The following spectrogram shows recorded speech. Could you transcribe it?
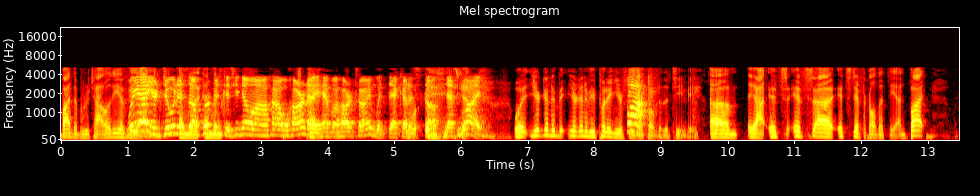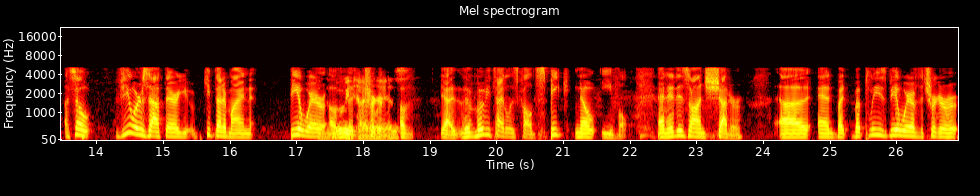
by the brutality of the. Well, yeah, you're doing this and the- on purpose because you know how, how hard I have a hard time with that kind of stuff. That's Yeah. why. Well, you're gonna be you're gonna be putting your feet Fuck! up over the TV. Um, yeah, it's it's uh, it's difficult at the end, but uh, so viewers out there, you keep that in mind. Be aware The of movie the title trigger is- of yeah. The movie title is called "Speak No Evil," and it is on Shudder. Uh, and but but please be aware of the trigger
